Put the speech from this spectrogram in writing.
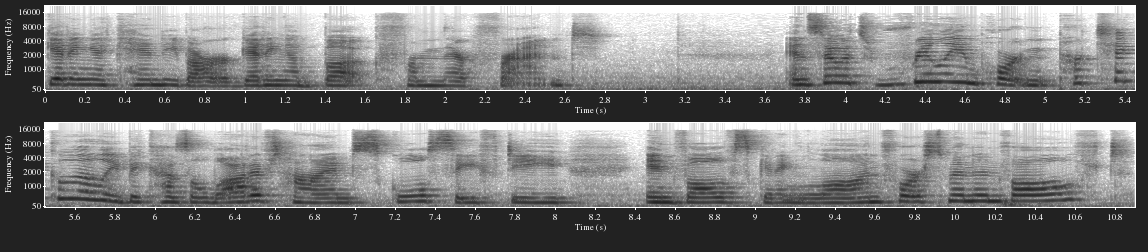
getting a candy bar or getting a book from their friend. And so it's really important, particularly because a lot of times school safety involves getting law enforcement involved,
